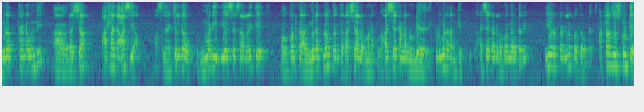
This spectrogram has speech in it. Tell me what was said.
యూరోప్ ఖండ ఉంది ఆ రష్యా అట్లాగే ఆసియా. అసలు యాక్చువల్గా ఉమ్మడి యుఎస్ఎస్ఆర్ అయితే కొంత యూరప్లో కొంత రష్యాలో మనకు ఆసియా ఖండంలో ఉండేది అది. ఇప్పుడు కూడా అంతే. ఆసియా ఖండంలో కొంత ఉంటుంది యూరప్ ఖండంలో కొంత ఉంటుంది. అట్లా చూసుకుంటే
